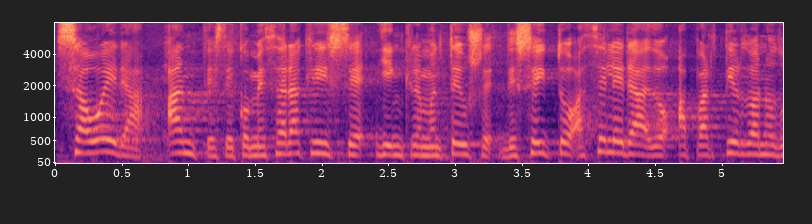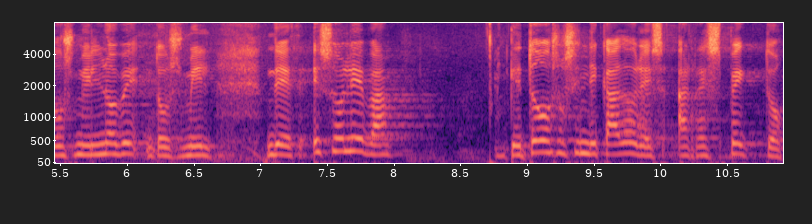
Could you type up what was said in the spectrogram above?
Xa o era antes de comezar a crise e incrementeuse de xeito acelerado a partir do ano 2009-2010. Eso leva que todos os indicadores a respecto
